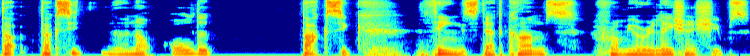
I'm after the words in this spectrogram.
to, toxic, no, all the toxic things that comes from your relationships,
